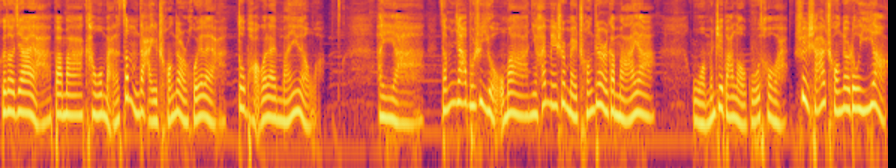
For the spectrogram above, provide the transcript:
回到家呀，爸妈看我买了这么大一床垫回来呀，都跑过来埋怨我：“哎呀，咱们家不是有吗？你还没事买床垫干嘛呀？我们这把老骨头啊，睡啥床垫都一样。”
